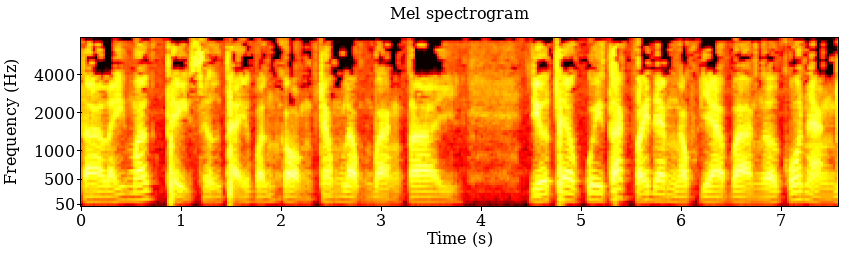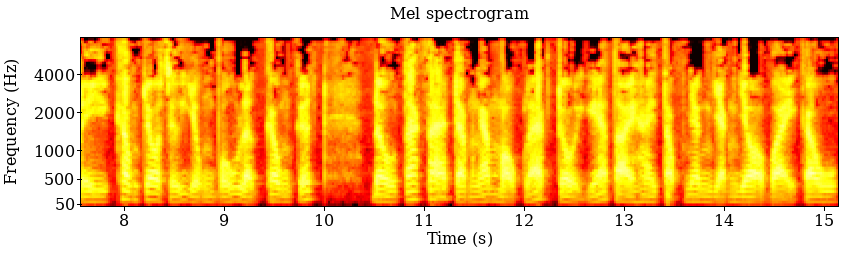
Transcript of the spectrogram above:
ta lấy mất thì sự thể vẫn còn trong lòng bàn tay. Dựa theo quy tắc phải đem ngọc già và ngựa của nàng đi, không cho sử dụng vũ lực công kích. Đầu tác tá trầm ngâm một lát rồi ghé tai hai tộc nhân dặn dò vài câu.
